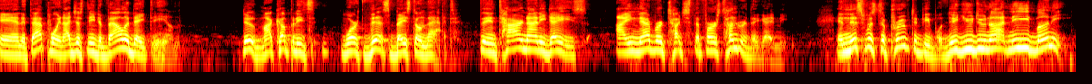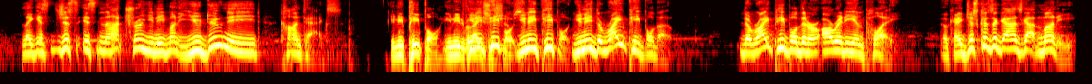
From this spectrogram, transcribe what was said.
And at that point, I just need to validate to him dude, my company's worth this based on that. The entire 90 days, I never touched the first hundred they gave me. And this was to prove to people, dude, you do not need money. Like it's just, it's not true you need money. You do need contacts. You need people. You need relationships. You need people. You need people. You need the right people though. The right people that are already in play. Okay? Just because a guy's got money.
